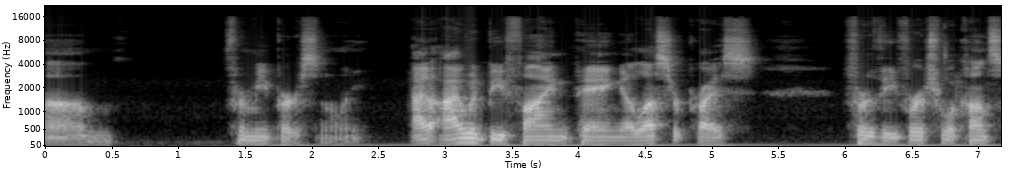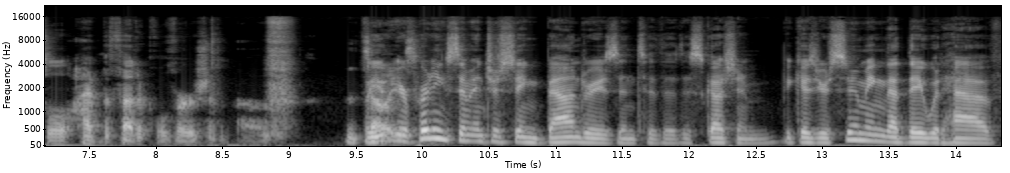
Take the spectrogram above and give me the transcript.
Um, for me personally, I I would be fine paying a lesser price for the Virtual Console hypothetical version of Well, you're putting some interesting boundaries into the discussion because you're assuming that they would have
